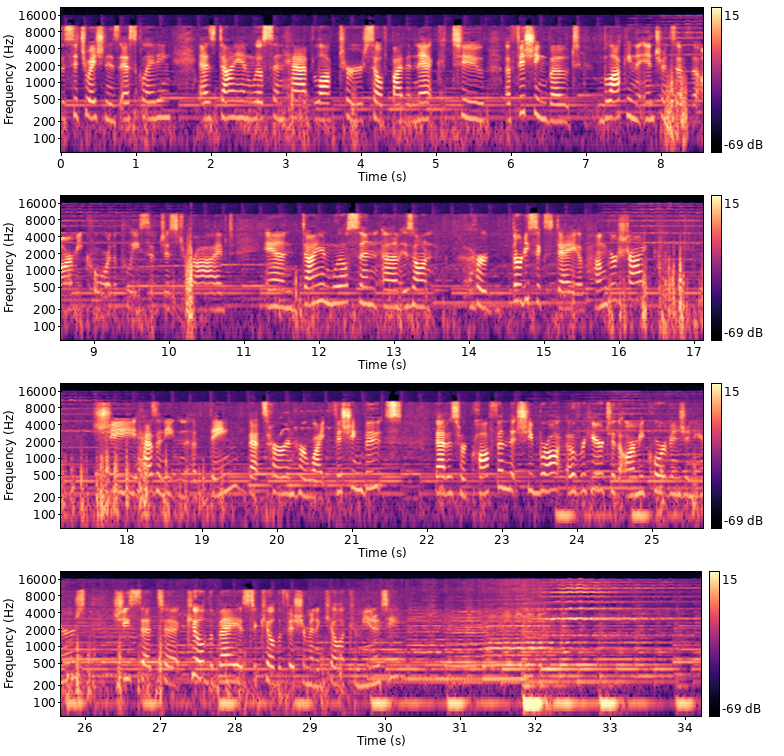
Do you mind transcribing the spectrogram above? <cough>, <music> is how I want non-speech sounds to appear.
the situation is escalating as Diane Wilson had locked herself by the neck to a fishing boat blocking the entrance of the Army Corps. The police have just arrived. And Diane Wilson um, is on her 36th day of hunger strike. She hasn't eaten a thing. That's her in her white fishing boots. That is her coffin that she brought over here to the Army Corps of Engineers. She said to kill the bay is to kill the fishermen and kill a community.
